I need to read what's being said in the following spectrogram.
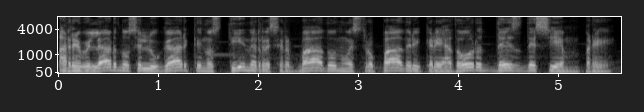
a revelarnos el lugar que nos tiene reservado nuestro Padre y Creador desde siempre.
